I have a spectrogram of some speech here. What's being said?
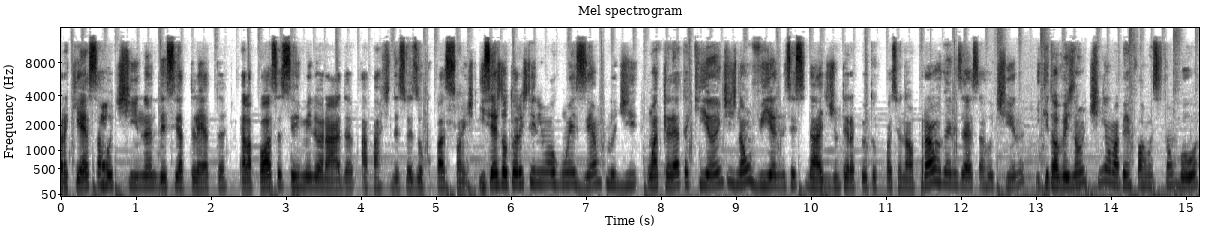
para que essa rotina desse atleta ela possa ser melhorada a partir das suas ocupações. E se as doutoras teriam algum exemplo de um atleta que antes não via necessidade de um terapeuta ocupacional para organizar essa rotina e que talvez não tinha uma performance tão boa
